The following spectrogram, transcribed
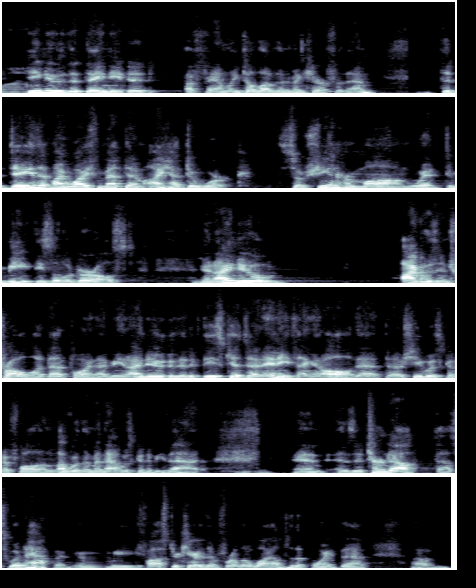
Wow. He knew that they needed a family to love them and care for them. The day that my wife met them, I had to work. So she and her mom went to meet these little girls. Hmm. And I knew I was in trouble at that point. I mean, I knew that if these kids had anything at all, that uh, she was going to fall in love with them, and that was going to be that. Mm-hmm. And as it turned out, that's what happened. We foster cared them for a little while to the point that um,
